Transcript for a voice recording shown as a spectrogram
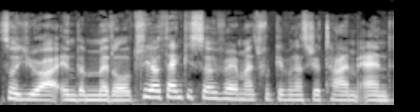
So you are in the middle. Cleo, thank you so very much for giving us your time and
